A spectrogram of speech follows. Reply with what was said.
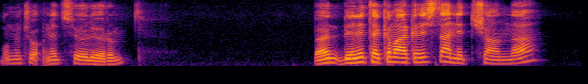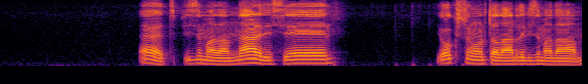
Bunu çok net söylüyorum. Ben beni takım arkadaşı zannetti şu anda. Evet bizim adam neredesin? Yoksun ortalarda bizim adam.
